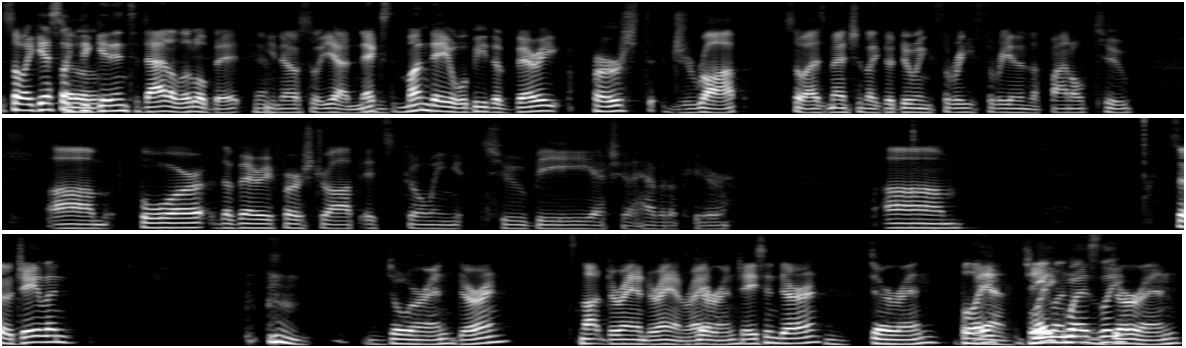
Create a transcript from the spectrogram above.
so I guess like to get into that a little bit, Yeah. you know, so yeah, next Monday will be the very first drop. So as mentioned, like they're doing three, three, and then the final two. Um, for the very first drop, it's going to be actually I have it up here. Um, so Jalen Duran, Duran, it's not Duran Duran, right? Duran. Jason Duran, Duran, Blake- yeah. Blake Wesley. Duran,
